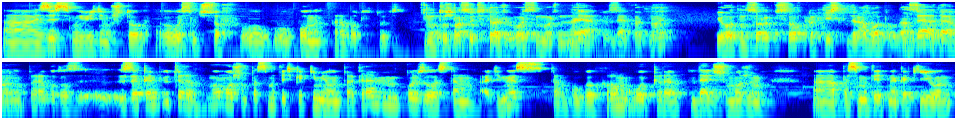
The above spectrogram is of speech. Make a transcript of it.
А здесь мы видим, что 8 часов у, полных поработал тут. Ну, тут, по сути, тоже 8 можно, да? Да, плюс да. выходной. И вот он 40 часов практически доработал, да? Да, да, он поработал за компьютером. Мы можем посмотреть, какими он программами пользовался. Там 1С, там Google Chrome, Opera. Дальше можем посмотреть, на какие он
